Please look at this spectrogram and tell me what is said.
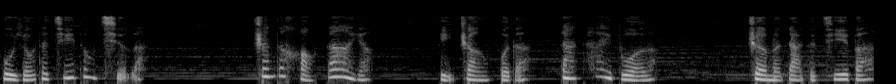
不由得激动起来。真的好大呀，比丈夫的大太多了。这么大的鸡巴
